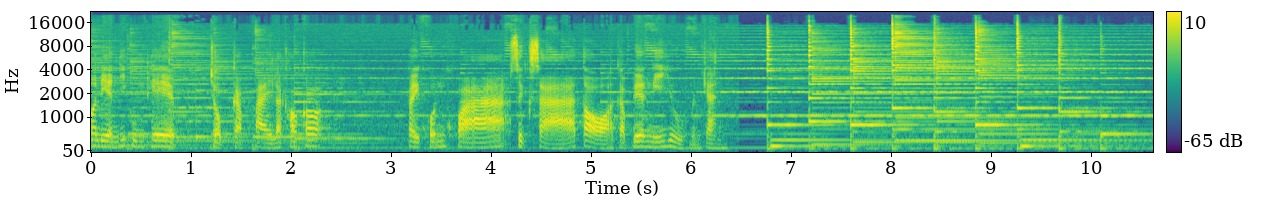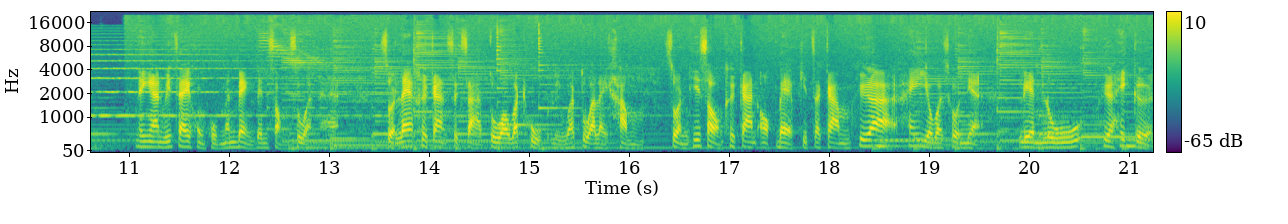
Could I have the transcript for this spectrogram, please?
มาเรียนที่กรุงเทพจบกลับไปแล้วเขาก็ไปค้นคว้าศึกษาต่อกับเรื่องนี้อยู่เหมือนกัน ในงานวิจัยของผมมันแบ่งเป็น 2 ส่วนนะฮะส่วนแรกคือการศึกษาตัววัตถุหรือว่าตัวอะไรคำส่วนที่ 2 คือการออกแบบกิจกรรม เพื่อให้เยาวชนเนี่ยเรียนรู้เพื่อให้เกิด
